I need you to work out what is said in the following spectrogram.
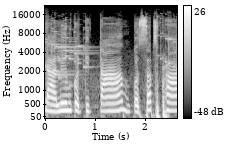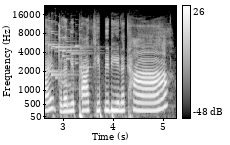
อย่าลืมกดติดตาม กด subscribe จะได้ไม่พลาดคลิปดีๆนะคะ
